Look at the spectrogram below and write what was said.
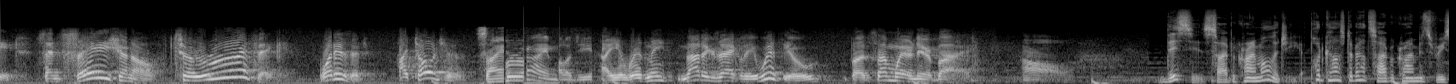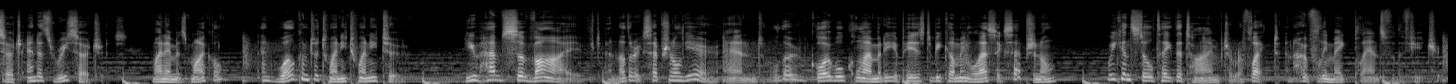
Great! Sensational! Terrific! What is it? I told you. Cybercrimeology. Are you with me? Not exactly with you, but somewhere nearby. Oh. This is Cybercrimeology, a podcast about cybercrime, its research, and its researchers. My name is Michael, and welcome to 2022. You have survived another exceptional year, and although global calamity appears to be becoming less exceptional, we can still take the time to reflect and hopefully make plans for the future.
